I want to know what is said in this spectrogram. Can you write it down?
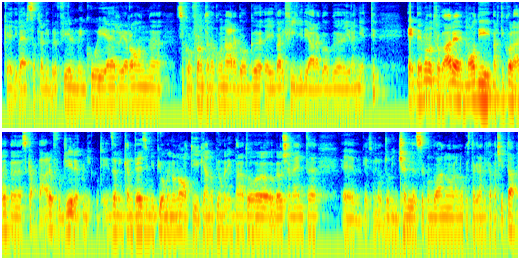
che è diversa tra libro e film, in cui Harry e Ron si confrontano con Aragog e i vari figli di Aragog, i ragnetti, e devono trovare modi particolari per scappare o fuggire, quindi utilizzano incantesimi più o meno noti, che hanno più o meno imparato velocemente, eh, perché sono giovincelli del secondo anno, non hanno questa grande capacità,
